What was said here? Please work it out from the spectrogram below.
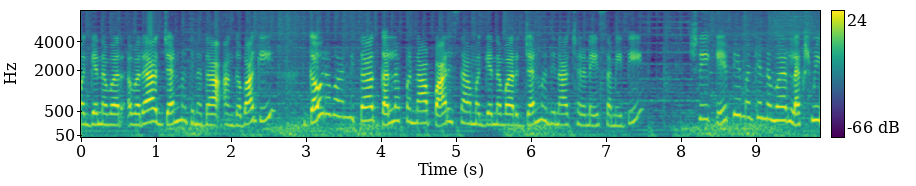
ಮಗ್ಗೆನವರ್ ಅವರ ಜನ್ಮದಿನದ ಅಂಗವಾಗಿ ಗೌರವಾನ್ವಿತ ಕಲ್ಲಪ್ಪಣ್ಣ ಪಾರಿಸ ಮಗ್ಗೆನವರ್ ಜನ್ಮದಿನಾಚರಣೆ ಸಮಿತಿ, ಶ್ರೀ ಕೆಪಿ ಮಗ್ಗೆನವರ್ ಲಕ್ಷ್ಮೀ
